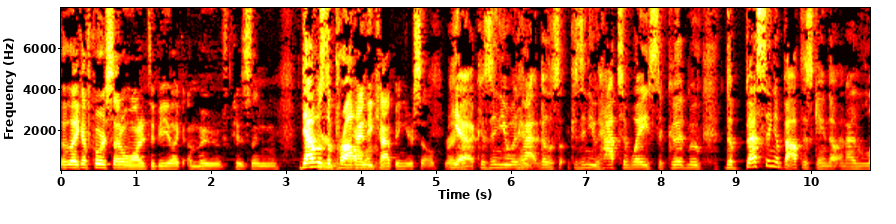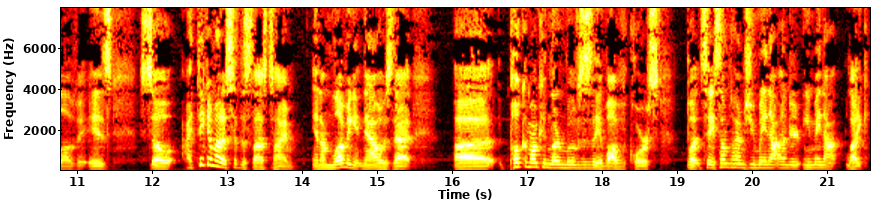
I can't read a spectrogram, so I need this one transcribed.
But like, of course, I don't want it to be like a move because then That was the you're problem. handicapping yourself. Right? Yeah, because then you would have because then you had to waste a good move. The best thing about this game, though, and I love it, is so I think I might have said this last time, and I'm loving it now. Is that uh, Pokemon can learn moves as they evolve, of course, but say sometimes you may not under you may not like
